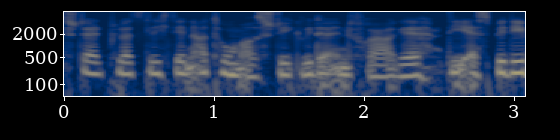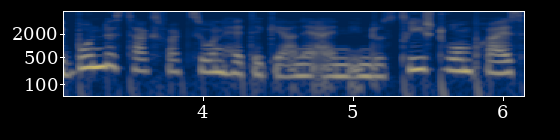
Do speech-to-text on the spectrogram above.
stellt plötzlich den Atomausstieg wieder in Frage. Die SPD-Bundestagsfraktion hätte gerne einen Industriestrompreis.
